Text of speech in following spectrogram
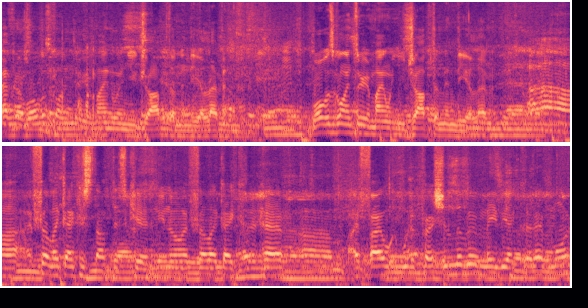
Abner, what was going through your mind when you dropped them in the 11? What was going through your mind when you dropped them in the 11? Uh, I felt like I could stop this kid. You know, I felt like I could have. Um, if I would have pressured a little bit, maybe I could have more.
